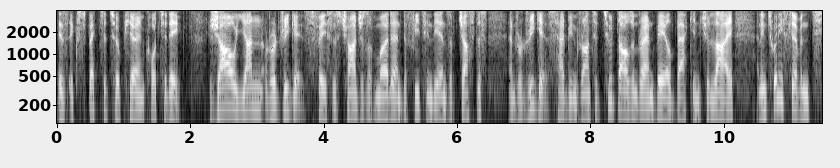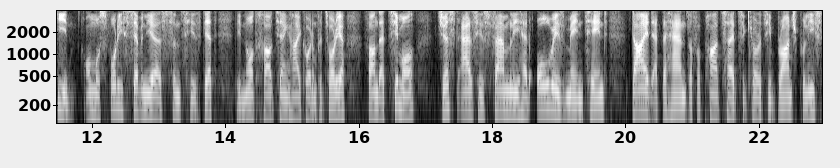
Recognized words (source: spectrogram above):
is expected to appear in court today. João Jan Rodrigues faces charges of murder and defeating the ends of justice, and Rodrigues had been granted 2,000 Rand bail back in July. And in 2017, almost 47 years since his death, the North Gauteng High Court in Pretoria found that Timol just as his family had always maintained, died at the hands of apartheid security branch police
